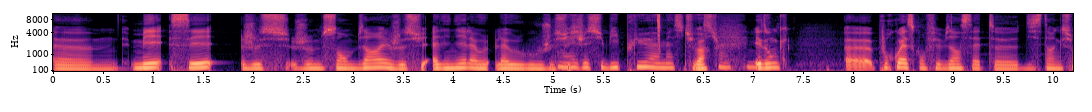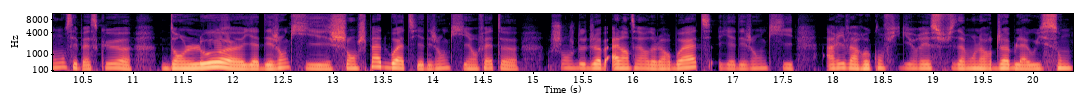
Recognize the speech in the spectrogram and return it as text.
euh, mais c'est je, je, me sens bien et je suis alignée là où, là où je suis. je subis plus à ma situation. et donc, euh, pourquoi est-ce qu'on fait bien cette euh, distinction? C'est parce que euh, dans l'eau, il y a des gens qui changent pas de boîte. Il y a des gens qui en fait changent de job à l'intérieur de leur boîte. Il y a des gens qui arrivent à reconfigurer suffisamment leur job là où ils sont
